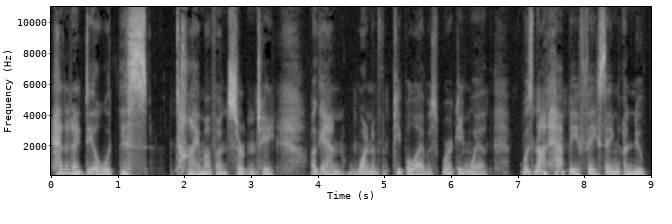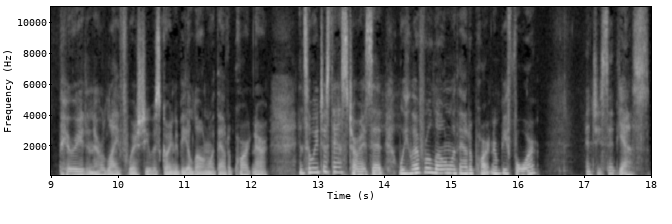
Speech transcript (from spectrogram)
how did I deal with this time of uncertainty? Again, one of the people I was working with was not happy facing a new period in her life where she was going to be alone without a partner. And so I just asked her, I said, Were you ever alone without a partner before? And she said, Yes.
